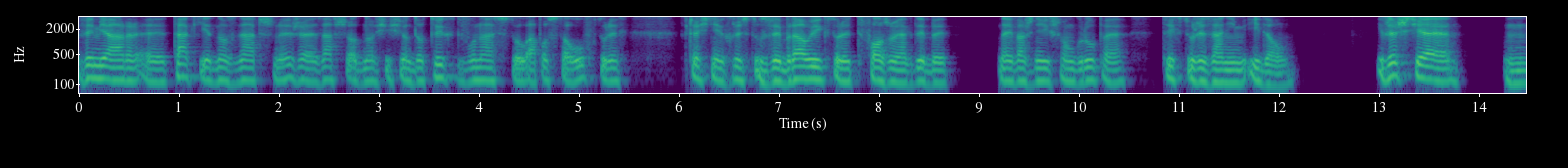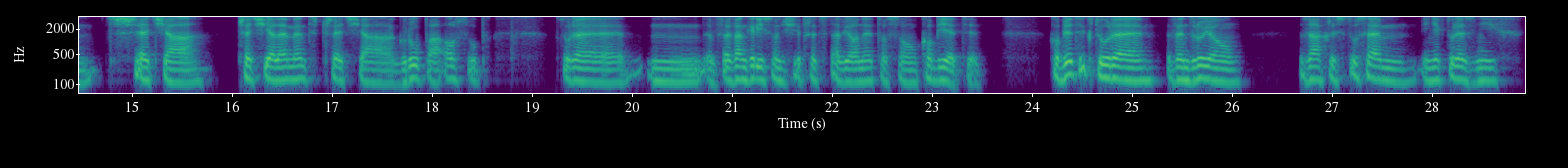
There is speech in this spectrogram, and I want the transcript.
wymiar e, tak jednoznaczny, że zawsze odnosi się do tych dwunastu apostołów, których wcześniej Chrystus wybrał i które tworzą jak gdyby najważniejszą grupę tych, którzy za nim idą. I wreszcie mm, trzecia, trzeci element, trzecia grupa osób, które mm, w Ewangelii są dzisiaj przedstawione, to są kobiety. Kobiety, które wędrują za Chrystusem i niektóre z nich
